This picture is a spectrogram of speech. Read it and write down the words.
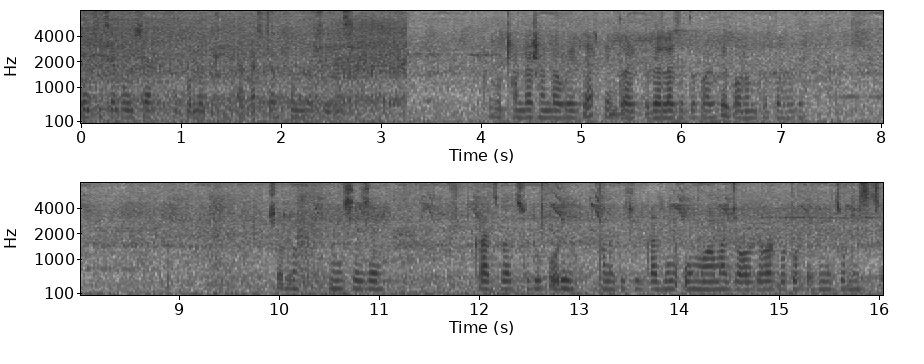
পঁচিশে বৈশাখ উপলক্ষে আকাশটাও সুন্দর সেজেছে। খুব ঠান্ডা ঠান্ডা ওয়েদার কিন্তু আর একটু বেলা যেতে পারবে, গরম পেতে হবে। চলো মিশে যাই। কাজ বাজ শুরু করি। কোনো কিছুর কাজ নেই। ও মা আমার জল দেওয়ার বোতলটা এখানে চলে এসছে।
